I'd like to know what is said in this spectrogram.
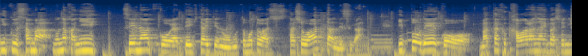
いく様の中に末永くこうやっていきたいっていうのももともとは多少はあったんですが一方でこう全く変わらない場所に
